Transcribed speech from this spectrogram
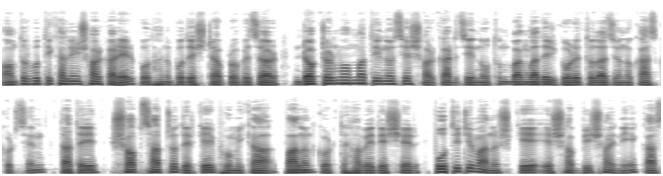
অন্তর্বর্তীকালীন সরকারের প্রধান উপদেষ্টা প্রফেসর ড মোহাম্মদ ইউনুসের সরকার যে নতুন বাংলাদেশ গড়ে তোলার জন্য কাজ করছেন, তাতে সব ছাত্রদেরকেই ভূমিকা পালন করতে হবে। দেশের প্রতিটি মানুষকে এসব বিষয় নিয়ে কাজ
